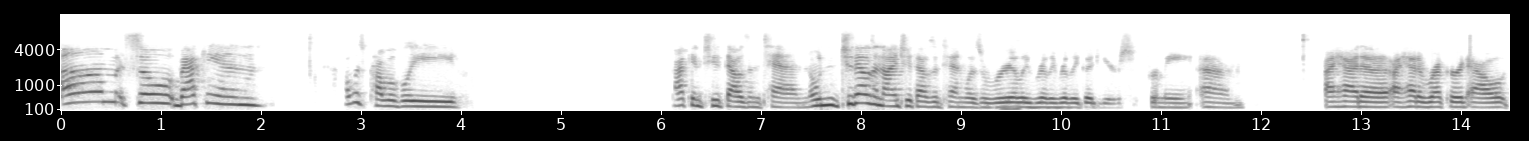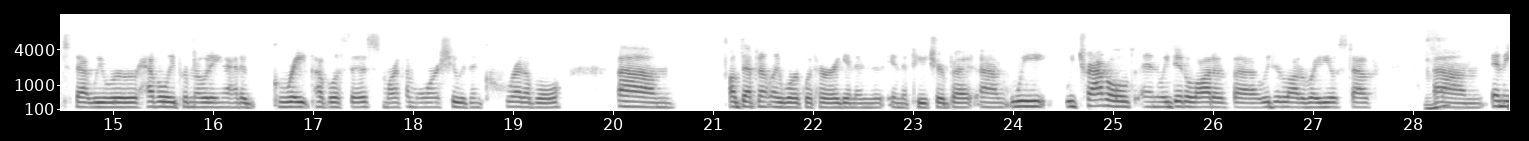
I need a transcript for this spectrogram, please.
Um, so back in, I was probably back in 2010. Oh, 2009, 2010 was really, really, really good years for me. Um, I had a I had a record out that we were heavily promoting. I had a great publicist, Martha Moore. She was incredible. Um, I'll definitely work with her again in the in the future. But um, we we traveled and we did a lot of uh, we did a lot of radio stuff Mhm. um, in the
